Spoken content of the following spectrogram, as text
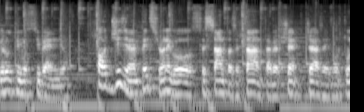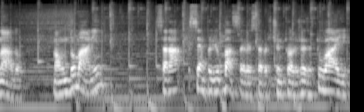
l'ultimo stipendio. Oggi si va in pensione con il 60-70%, già sei fortunato, ma un domani sarà sempre più bassa questa percentuale, cioè se tu vai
